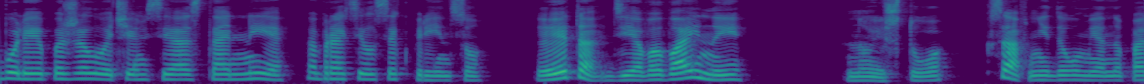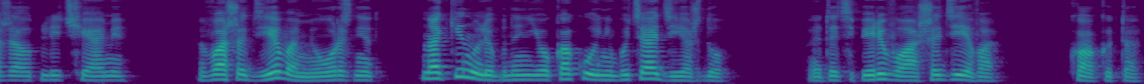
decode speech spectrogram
более пожилой, чем все остальные, обратился к принцу. Это дева войны. Ну и что? Ксав недоуменно пожал плечами. Ваша дева мерзнет. Накинули бы на нее какую-нибудь одежду. Это теперь ваша дева. Как это?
